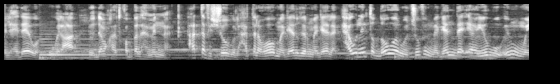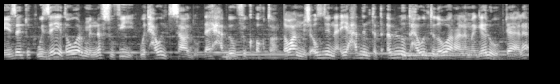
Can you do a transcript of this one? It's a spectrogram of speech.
بالهداوة وبالعقل اللي قدامك هيتقبلها منك. حتى في الشغل حتى لو هو مجال غير مجالك. حاول إنت تدور وتشوف المجال ده إيه عيوبه وإيه مميزاته وإزاي يطور من نفسه فيه وتحاول تساعده. ده هيحببه فيك أكتر. طبعا مش قصدي إن أي حد أنت تقابله تحاول تدور على مجاله وبتاع لأ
